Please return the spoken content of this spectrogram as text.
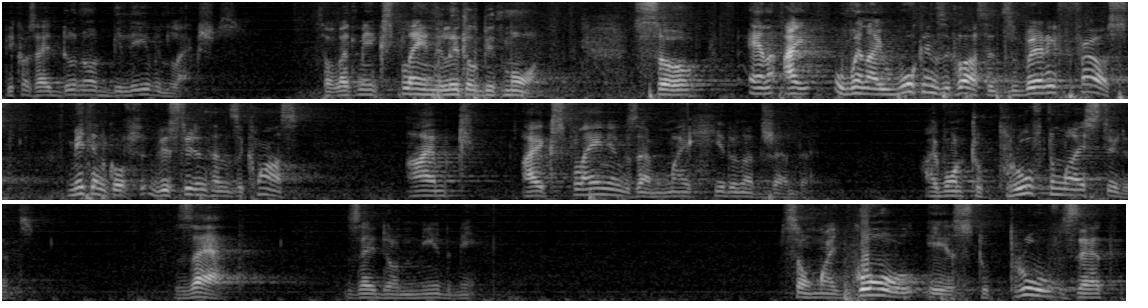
Because I do not believe in lectures. So let me explain a little bit more. So, and I, when I walk in the class, it's the very first meeting of the students in the class, I'm I explaining them my hidden agenda. I want to prove to my students that they don't need me. So my goal is to prove that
